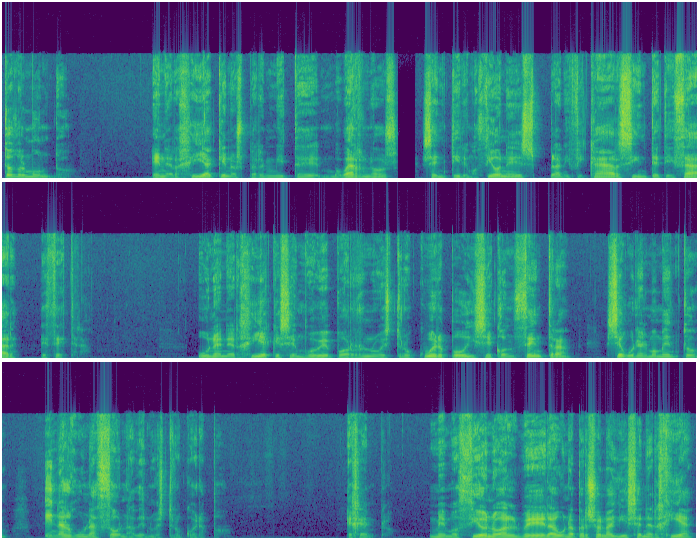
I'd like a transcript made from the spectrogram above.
todo el mundo. Energía que nos permite movernos, sentir emociones, planificar, sintetizar, etc. Una energía que se mueve por nuestro cuerpo y se concentra, según el momento, en alguna zona de nuestro cuerpo. Ejemplo, me emociono al ver a una persona y esa energía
